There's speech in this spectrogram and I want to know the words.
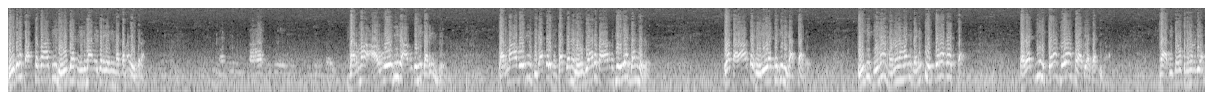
ඒකන පක්ෂපාතී ලෝකයක් නිර්මාණය කර ගැනීම තමයි ඒක කරන්නේ. ධර්ම අවබෝධයේ අනුකූලී කරින්ද. ධර්මාවබෝධයෙන් පිටතට පුතග්ජන ලෝකයාට පාර්ථ සිරියක් ගන්නද. එයා පාර්ථ සිරියක් කියන ගත්තට. ඒකේ තියෙන මොනවා හරි දැනිට එක්තරා පැත්තක්. පැවැත්මේ එක්තරා සුවාස්වාදයක් දකින්න. දැන් අපිට ඕක මෙහෙම දෙයක්.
